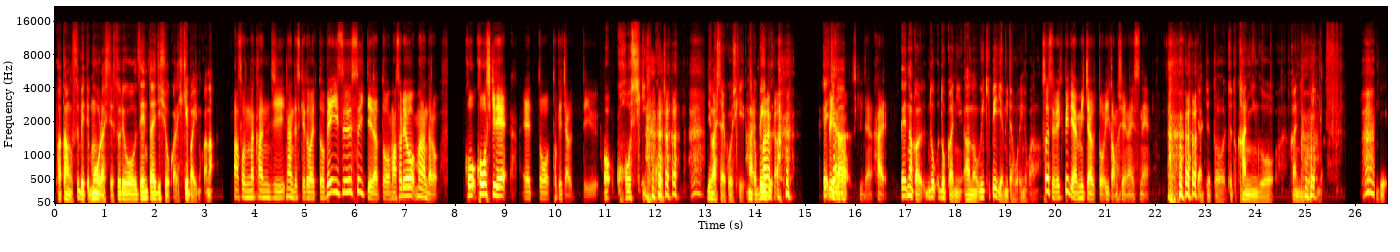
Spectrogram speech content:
パターンをすべて網羅して、それを全体事象から引けばいいのかな。あ、そんな感じなんですけど、えっと、ベイズ推定だと、まあ、それを、まあ、なんだろう、こう公式で、えっと、解けちゃうっていう。お、公式。公式 出ましたよ、公式。なんはい。かベイズ、まあ、なんか、え、じゃあ。はい。え、なんかど、どっかに、あの、ウィキペディア見た方がいいのかな？そうですね、ウィキペディア見ちゃうといいかもしれないですね。じゃあ、ちょっと、ちょっとカンニングを、カンニングをします。で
